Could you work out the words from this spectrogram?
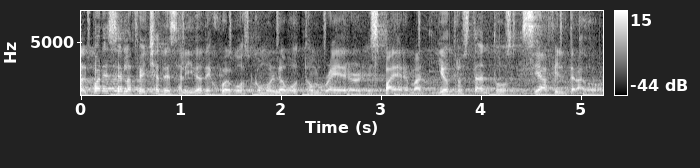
Al parecer la fecha de salida de juegos como el nuevo Tomb Raider, Spider-Man y otros tantos se ha filtrado.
